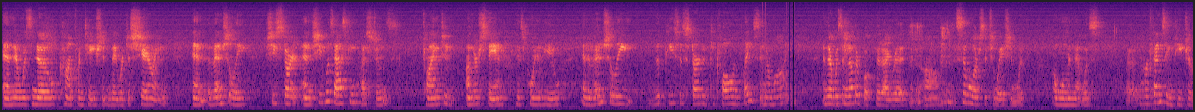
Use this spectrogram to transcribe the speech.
and there was no confrontation. They were just sharing. And eventually, she started, and she was asking questions, trying to understand his point of view, and eventually the pieces started to fall in place in her mind. And there was another book that I read, um, similar situation with a woman that was, uh, her fencing teacher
